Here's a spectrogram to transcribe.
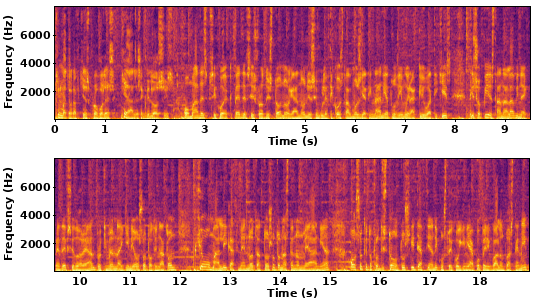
κινηματογραφικές προβολές και άλλες εκδηλώσεις. Ομάδες ψυχοεκπαίδευσης φροντιστών οργανώνει ο Συμβουλευτικός Σταθμός για την Άνοια του Δήμου Ηρακλείου Αττικής, τις οποίες θα αναλάβει να εκπαιδεύσει δωρεάν προκειμένου να γίνει όσο το δυνατόν πιο ομαλή καθημερινότητα τόσο των ασθενών με άνοια, όσο και των φροντιστών τους, είτε αυτοί ανήκουν στο οικογενειακό περιβάλλον του ασθενή,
